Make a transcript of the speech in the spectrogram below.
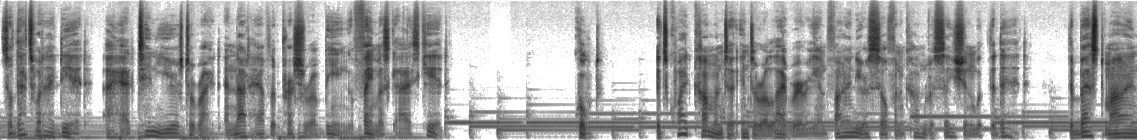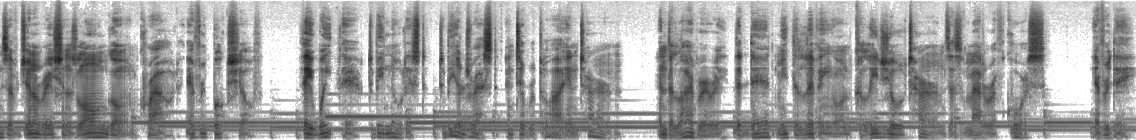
So that's what I did. I had 10 years to write and not have the pressure of being a famous guy's kid. Quote, it's quite common to enter a library and find yourself in conversation with the dead. The best minds of generations long gone crowd every bookshelf. They wait there to be noticed, to be addressed, and to reply in turn. In the library, the dead meet the living on collegial terms as a matter of course, every day.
